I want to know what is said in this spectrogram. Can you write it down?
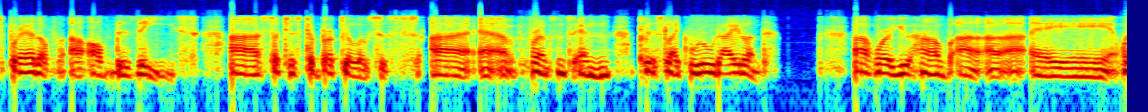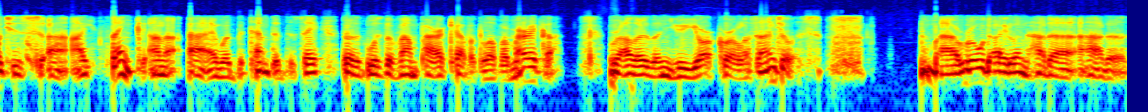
spread of uh, of disease, such as tuberculosis. For instance, in a place like Rhode Island, uh, where you have uh, uh, a, which is, uh, I think, and I would be tempted to say that it was the vampire capital of America rather than New York or Los Angeles. Uh, Rhode Island had a had a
